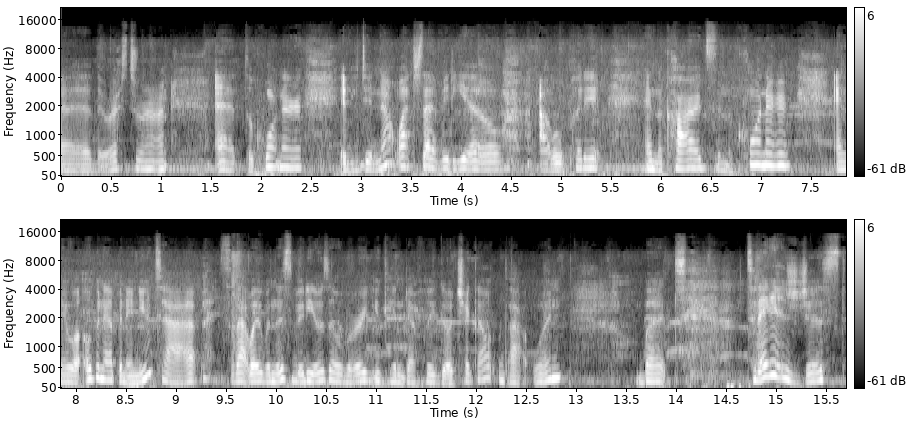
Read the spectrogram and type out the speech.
uh, the restaurant at the corner. If you did not watch that video, I will put it in the cards in the corner and it will open up in a new tab. So that way when this video is over, you can definitely go check out that one. But today is just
